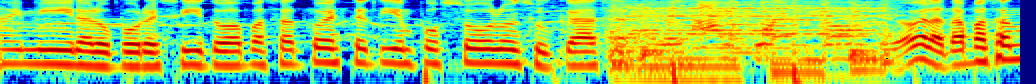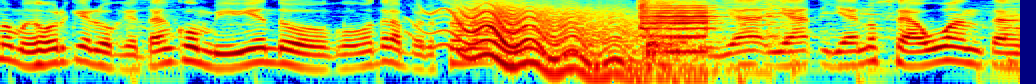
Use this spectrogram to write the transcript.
Ay, míralo, pobrecito, va a pasar todo este tiempo solo en su casa. La está pasando mejor que lo que están conviviendo con otra persona. Ya, ya, ya no se aguantan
